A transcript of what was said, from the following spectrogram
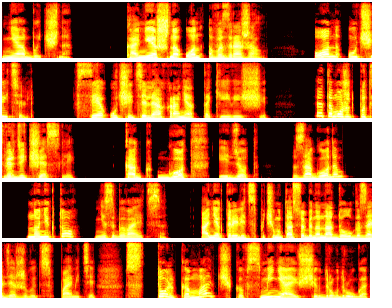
необычно? Конечно, он возражал. Он учитель. Все учителя хранят такие вещи. Это может подтвердить Чесли. Как год идет за годом, но никто не забывается. А некоторые лица почему-то особенно надолго задерживаются в памяти. Столько мальчиков, сменяющих друг друга,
